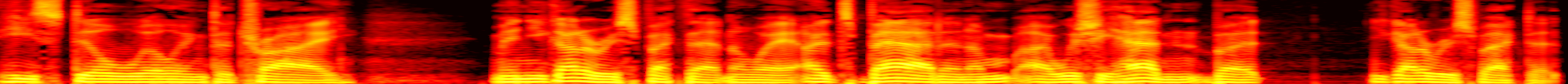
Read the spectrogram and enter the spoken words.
he's still willing to try. I mean, you got to respect that in a way. It's bad and I'm, I wish he hadn't, but you got to respect it.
